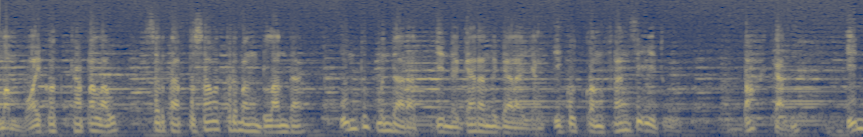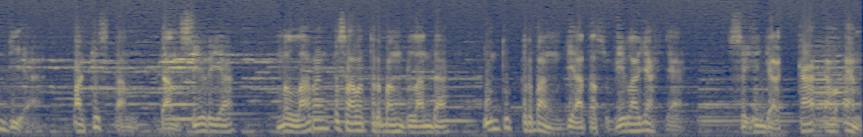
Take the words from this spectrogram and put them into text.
memboikot kapal laut serta pesawat terbang Belanda untuk mendarat di negara-negara yang ikut konferensi itu. Bahkan India, Pakistan, dan Syria melarang pesawat terbang Belanda untuk terbang di atas wilayahnya, sehingga KLM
